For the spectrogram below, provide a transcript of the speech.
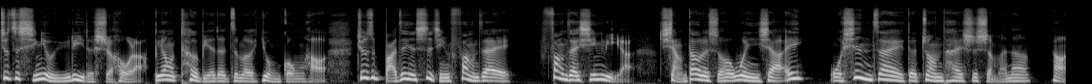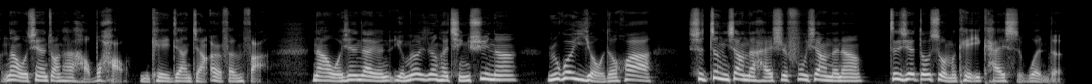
就是行有余力的时候啦，不用特别的这么用功哈，就是把这件事情放在放在心里啊，想到的时候问一下，哎，我现在的状态是什么呢？好，那我现在状态好不好？你可以这样讲二分法。那我现在有有没有任何情绪呢？如果有的话，是正向的还是负向的呢？这些都是我们可以一开始问的。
